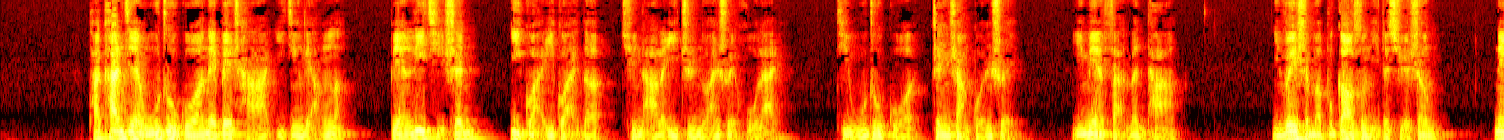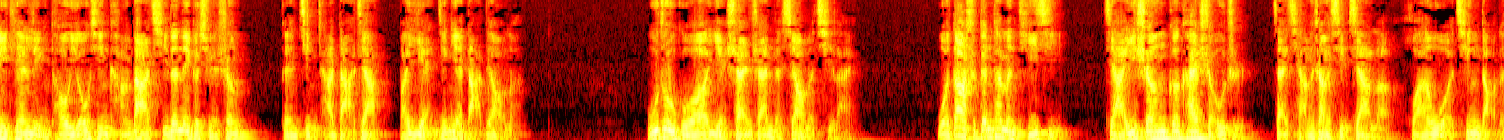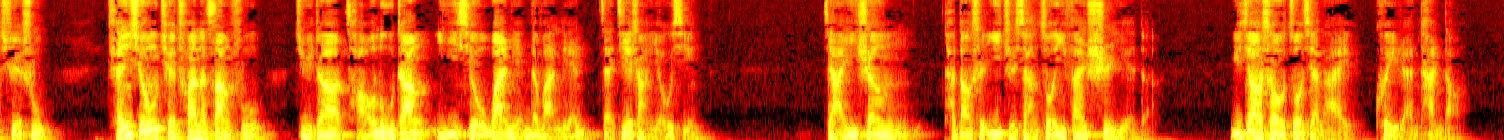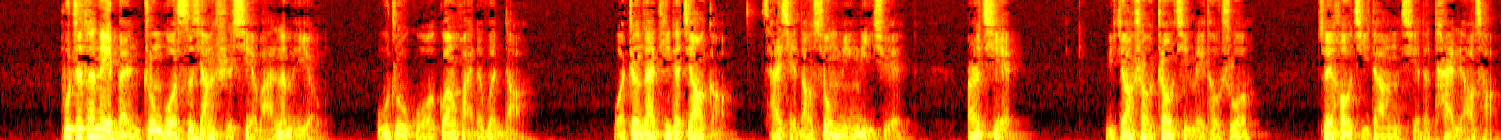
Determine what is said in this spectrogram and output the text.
他看见吴柱国那杯茶已经凉了，便立起身，一拐一拐地去拿了一只暖水壶来，替吴柱国斟上滚水，一面反问他：‘你为什么不告诉你的学生，那天领头游行扛大旗的那个学生跟警察打架，把眼睛也打掉了？’吴柱国也讪讪地笑了起来。我倒是跟他们提起，贾医生割开手指。”在墙上写下了“还我青岛”的血书，陈雄却穿了丧服，举着曹陆章遗秀万年的挽联在街上游行。贾医生他倒是一直想做一番事业的。于教授坐下来，喟然叹道：“不知他那本《中国思想史》写完了没有？”吴柱国关怀地问道：“我正在替他校稿，才写到宋明理学。而且，于教授皱起眉头说：“最后几章写的太潦草，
